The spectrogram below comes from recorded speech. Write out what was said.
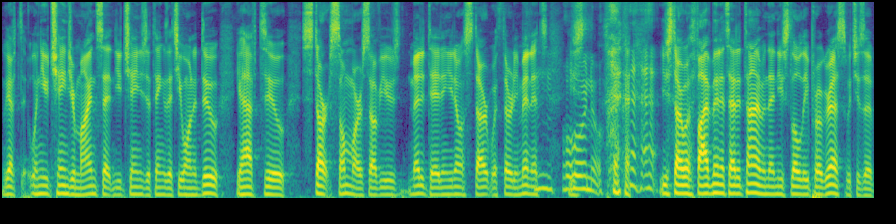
You have to when you change your mindset and you change the things that you want to do, you have to start somewhere. So if you're meditating, you don't start with 30 minutes. Mm-hmm. Oh, you, no. you start with five minutes at a time, and then you slowly progress, which is a,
